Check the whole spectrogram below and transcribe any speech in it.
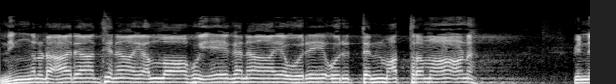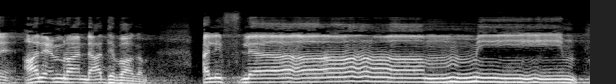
നിങ്ങളുടെ ആരാധ്യനായ അള്ളാഹു ഏകനായ ഒരേ ഒരുത്തൻ മാത്രമാണ്. പിന്നെ ആല ഇമ്രാന്റെ ആദ്യ ഭാഗം അലിഫ് ലാം മീം.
